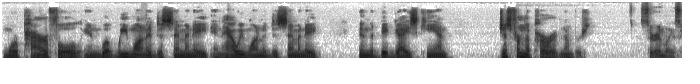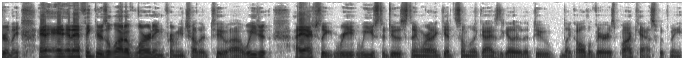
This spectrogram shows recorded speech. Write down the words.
more powerful in what we want to disseminate and how we want to disseminate than the big guys can, just from the power of numbers. Certainly, certainly, and, and, and I think there's a lot of learning from each other too. Uh, we, I actually, re, we used to do this thing where I get some of the guys together that do like all the various podcasts with me,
